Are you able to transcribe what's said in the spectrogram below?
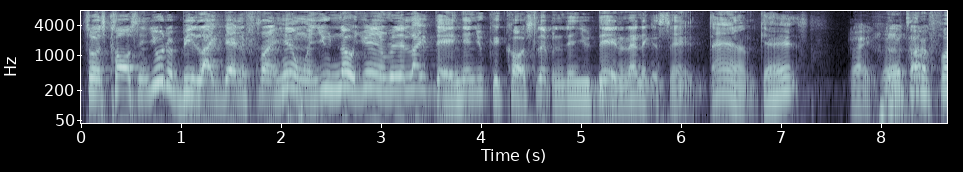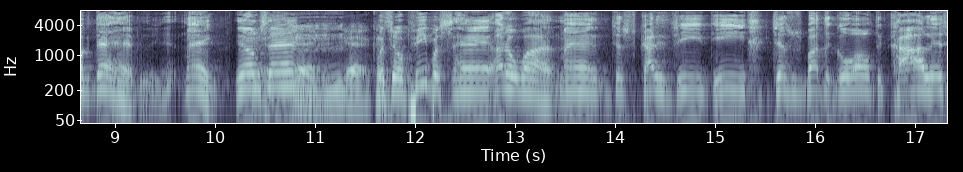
So it's causing you to be like that in front of him when you know you ain't really like that, and then you get caught slipping, and then you did, and that nigga saying, "Damn, gas, Right. Real how the fuck that happened, man?" You know what I'm saying? Yeah, yeah. But your people saying otherwise, man, just got his GED, just was about to go off to college.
